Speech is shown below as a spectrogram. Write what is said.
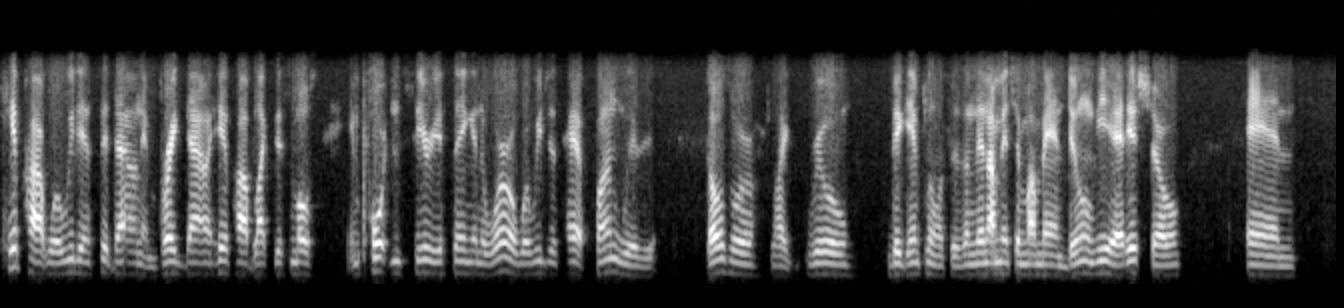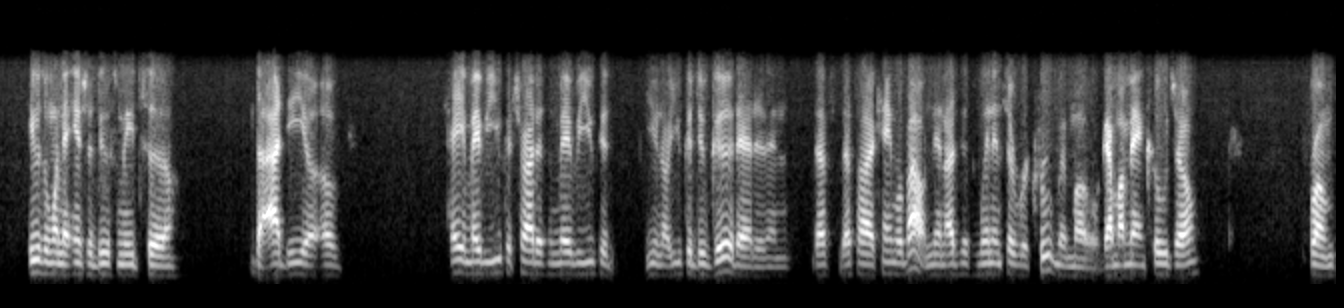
hip hop, where we didn't sit down and break down hip hop like this most important, serious thing in the world, where we just had fun with it. Those were like real big influences. And then I mentioned my man Doom. He had his show, and he was the one that introduced me to the idea of, hey, maybe you could try this, and maybe you could, you know, you could do good at it. And that's that's how it came about. And then I just went into recruitment mode. Got my man Cujo from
